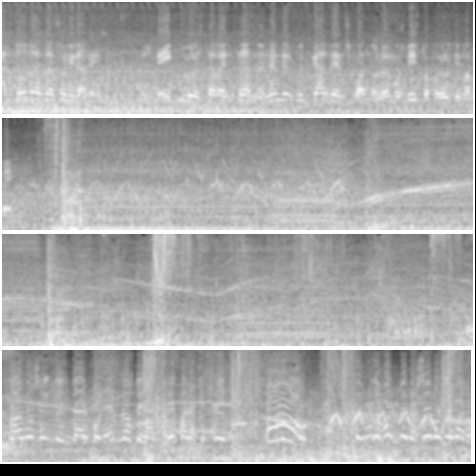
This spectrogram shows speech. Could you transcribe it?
A todas las unidades. El vehículo estaba entrando en Underwood Gardens cuando lo hemos visto por última vez. Vamos a intentar ponernos delante para que frene. ¡Oh! ¡Segundo golpe nos hemos llevado!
